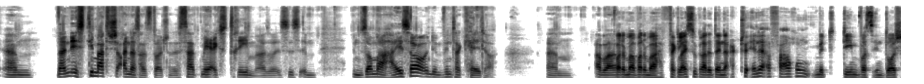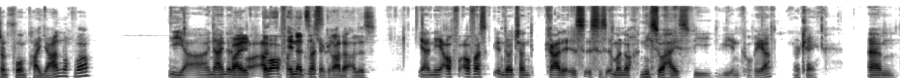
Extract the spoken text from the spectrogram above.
Ähm, nein, ist klimatisch anders als Deutschland. Es hat mehr Extreme. Also es ist im, im Sommer heißer und im Winter kälter. Ähm, aber Warte mal, warte mal. Vergleichst du gerade deine aktuelle Erfahrung mit dem, was in Deutschland vor ein paar Jahren noch war? Ja, nein, das- Weil aber das auch ändert sich was, ja gerade alles. Ja, nee, auch, auch was in Deutschland gerade ist, ist es immer noch nicht so heiß wie, wie in Korea. Okay. Ähm,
